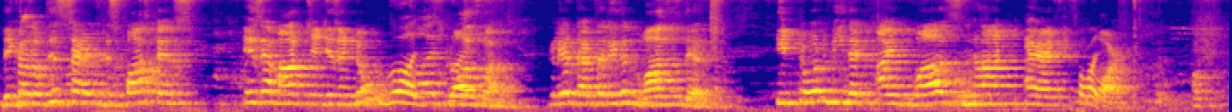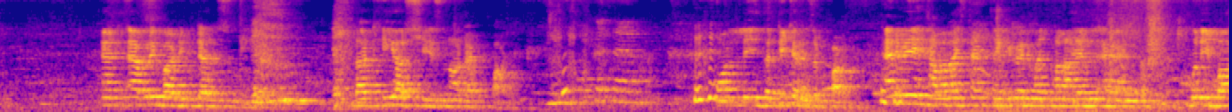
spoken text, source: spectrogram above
Because of this said, this past tense, is a mark changes into Was. was Was. one. Clear that the reason was is there. He told me that I was not at fault. fault. Okay. And everybody tells me that he or she is not at fault. Only the teacher is fault. Anyway, have a nice time. Thank you very much, Malayan and Muniba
